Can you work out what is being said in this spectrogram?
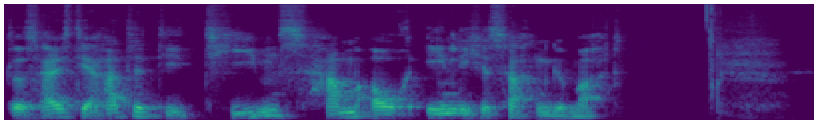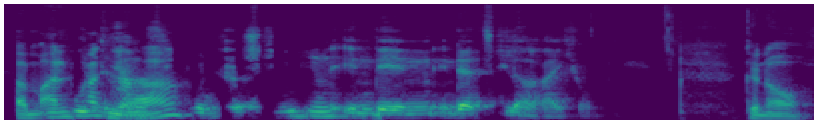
Das heißt, ihr hattet die Teams, haben auch ähnliche Sachen gemacht. Am Anfang und ja. Haben unterschieden in, den, in der Zielerreichung. Genau.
